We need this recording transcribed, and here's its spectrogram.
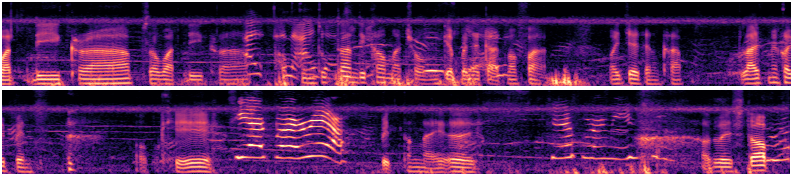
วัสดีครับ สวัสดีครับขอบคุณทุกท่านที่เข้ามาชม เก็บบรรยากาศมาฝาก ไว้เจอกันครับ ไลฟ์ไม่ค่อยเป็น โอเค Cheer for real ปิดทางไหนเอ่ย Cheer for me เอาด้วย stop too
